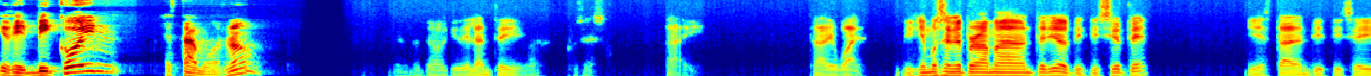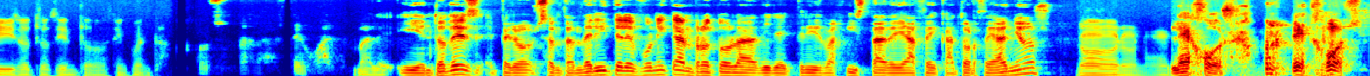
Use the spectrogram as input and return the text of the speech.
es decir, Bitcoin estamos, ¿no? Lo tengo aquí delante y bueno, pues eso. Está ahí. Está igual. Dijimos en el programa anterior 17 y está en 16,850. Pues nada, da igual. Vale. Y entonces, pero Santander y Telefónica han roto la directriz bajista de hace 14 años. No, no, no. Lejos, no, no. O sea, lejos.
